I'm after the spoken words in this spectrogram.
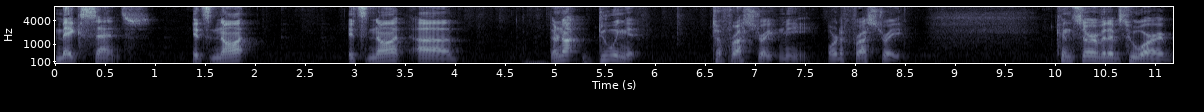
makes sense. It's not it's not uh they're not doing it to frustrate me or to frustrate conservatives who are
